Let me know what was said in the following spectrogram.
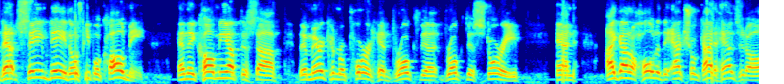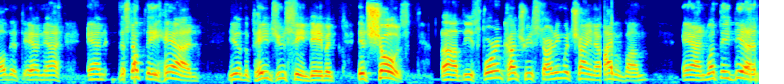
that same day, those people called me and they called me up. This uh, the American Report had broke the broke this story, and I got a hold of the actual guy that has it all. That and uh, and the stuff they had, you know, the page you've seen, David, it shows uh, these foreign countries, starting with China, five of them, and what they did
